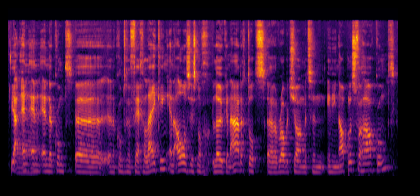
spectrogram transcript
Ja, en, Eh. en, en, dan komt, eh, en dan komt er een vergelijking en alles is nog leuk en aardig tot eh, Robert Shaw met zijn Indianapolis verhaal komt.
